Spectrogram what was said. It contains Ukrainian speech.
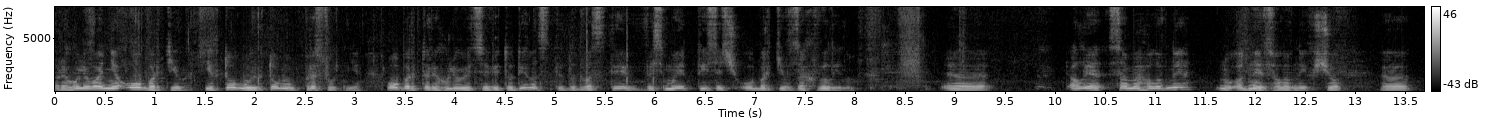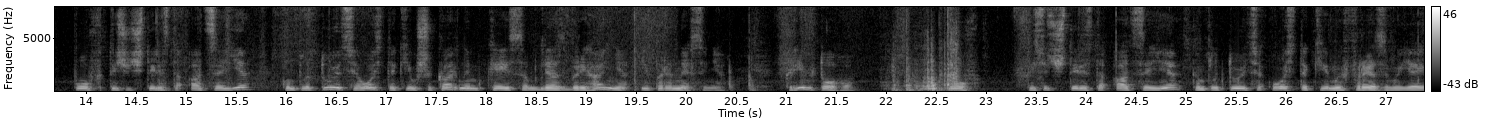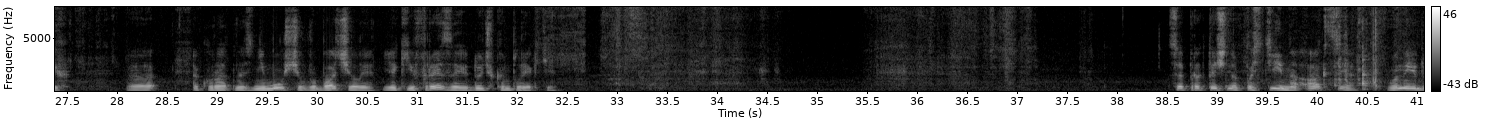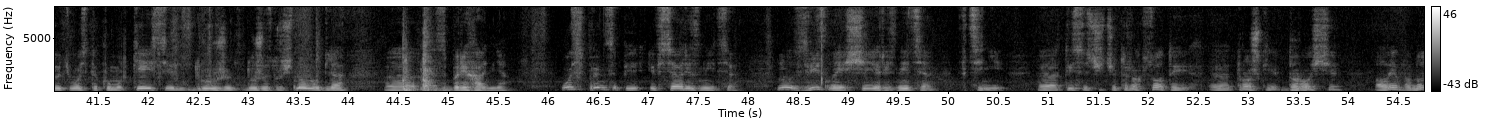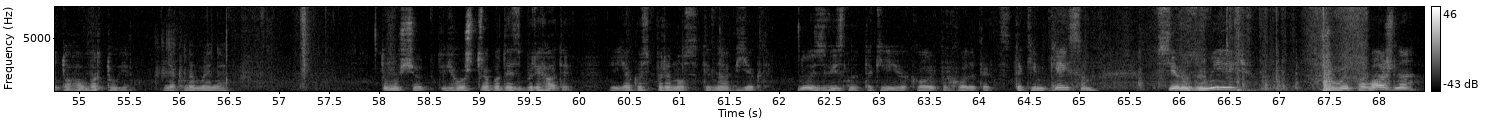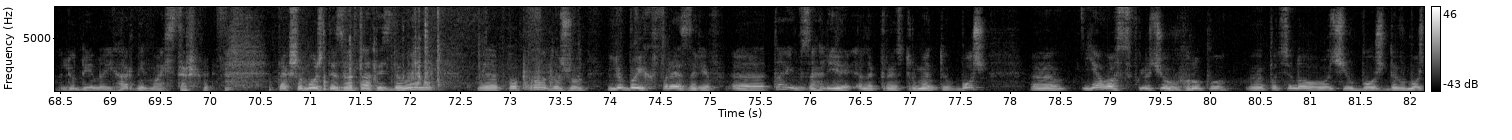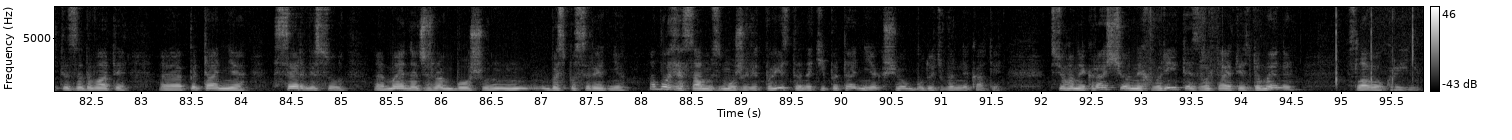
Регулювання обертів і в тому, і в тому присутнє. Оберти регулюються від 11 до 28 тисяч обертів за хвилину. Е, Але саме головне, ну одне з головних, що е, POV 1400 ACE комплектується ось таким шикарним кейсом для зберігання і перенесення. Крім того, POV 1400 ACE комплектується ось такими фрезами. Я їх е, акуратно зніму, щоб ви бачили, які фрези йдуть в комплекті. Це практично постійна акція. Вони йдуть в ось такому кейсі, дуже, дуже зручному для е, зберігання. Ось, в принципі, і вся різниця. Ну, звісно, ще є різниця в ціні. Е, 1400 е, трошки дорожче, але воно того вартує, як на мене. Тому що його ж треба десь зберігати і якось переносити на об'єкт. Ну і звісно, такий, коли приходите з таким кейсом, всі розуміють, що ви поважна людина і гарний майстер. Так що можете звертатись до мене е, по продажу любих фрезерів е, та і взагалі електроінструментів Bosch. Е, Я вас включу в групу поціновувачів Bosch, де ви можете задавати питання сервісу, менеджерам Bosch безпосередньо. Або я сам зможу відповісти на ті питання, якщо будуть виникати. Всього найкращого, не хворійте, звертайтесь до мене. Слава Україні!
